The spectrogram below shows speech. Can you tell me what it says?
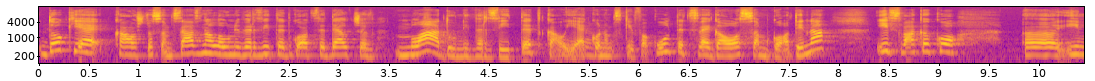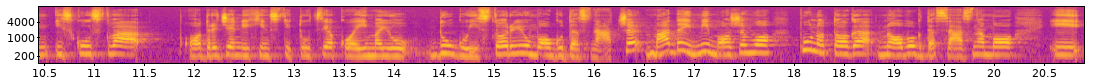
dok je, kao što sam saznala, Univerzitet Goce Delčev mlad univerzitet, kao i ekonomski fakultet, svega 8 godina. I svakako e, im iskustva određenih institucija koje imaju dugu istoriju mogu da znače, mada i mi možemo puno toga novog da saznamo i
